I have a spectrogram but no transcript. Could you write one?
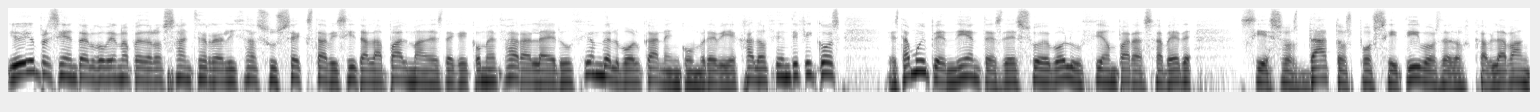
Y hoy el presidente del Gobierno, Pedro Sánchez, realiza su sexta visita a La Palma desde que comenzara la erupción del volcán en Cumbre Vieja. Los científicos están muy pendientes de su evolución para saber si esos datos positivos de los que hablaban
